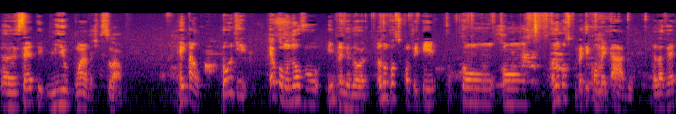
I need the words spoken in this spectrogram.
uh, 7 mil kwanzas, pessoal. Então, porque eu como novo empreendedor, eu não posso competir com, com eu não posso competir com o mercado. Tá ver?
